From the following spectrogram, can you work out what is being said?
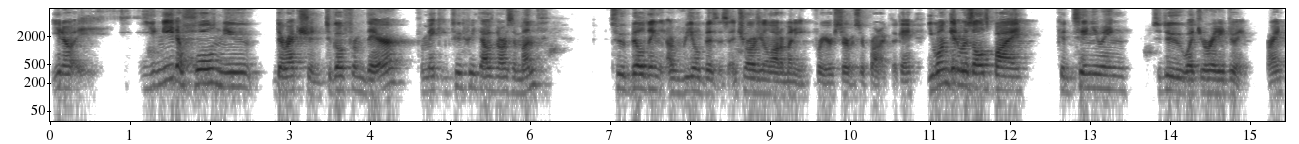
you know, you need a whole new direction to go from there, from making two, three thousand dollars a month to building a real business and charging a lot of money for your service or product. Okay. You won't get results by continuing to do what you're already doing, right?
